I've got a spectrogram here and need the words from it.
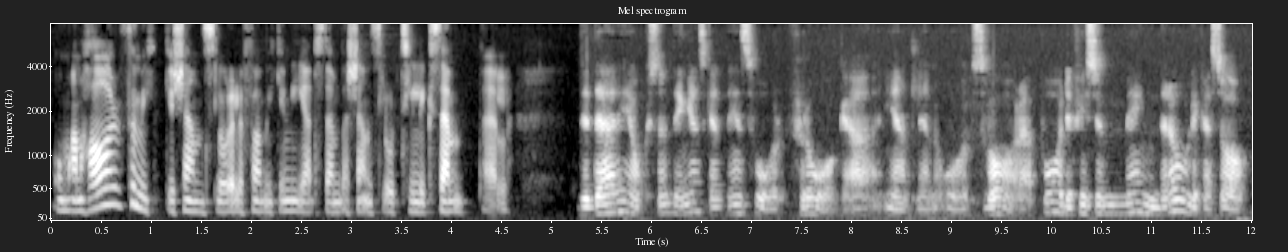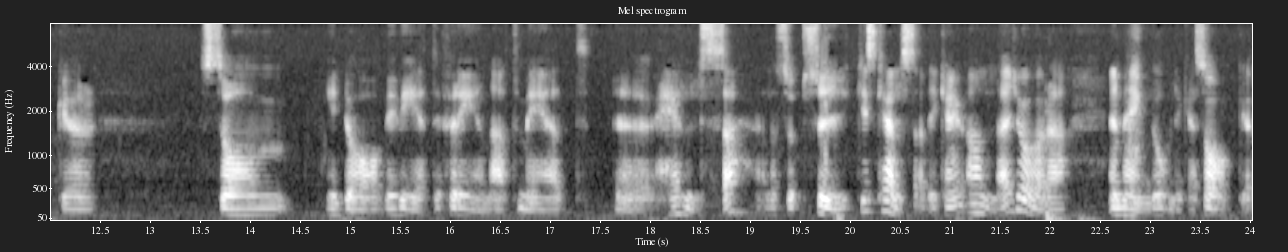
om man har för mycket känslor eller för mycket nedstämda känslor till exempel? Det där är också det är en ganska det är en svår fråga egentligen att svara på. Det finns ju mängder av olika saker som idag vi vet är förenat med eh, hälsa, alltså psykisk hälsa. Vi kan ju alla göra en mängd olika saker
